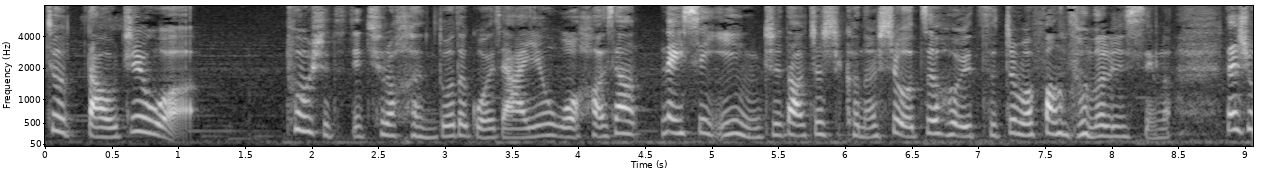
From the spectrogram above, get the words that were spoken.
就导致我。Push 自己去了很多的国家，因为我好像内心隐隐知道这是可能是我最后一次这么放纵的旅行了，但是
